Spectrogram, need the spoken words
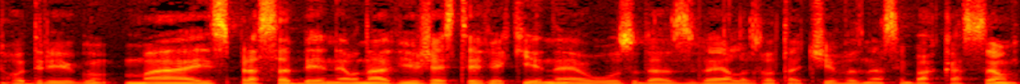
Rodrigo, mas para saber, né, o navio já esteve aqui, né, o uso das velas rotativas nessa embarcação.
